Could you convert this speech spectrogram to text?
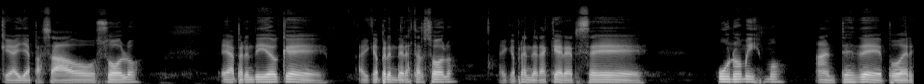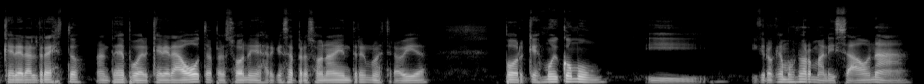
que haya pasado solo, he aprendido que hay que aprender a estar solo, hay que aprender a quererse uno mismo antes de poder querer al resto, antes de poder querer a otra persona y dejar que esa persona entre en nuestra vida. Porque es muy común y, creo que hemos normalizado nada.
